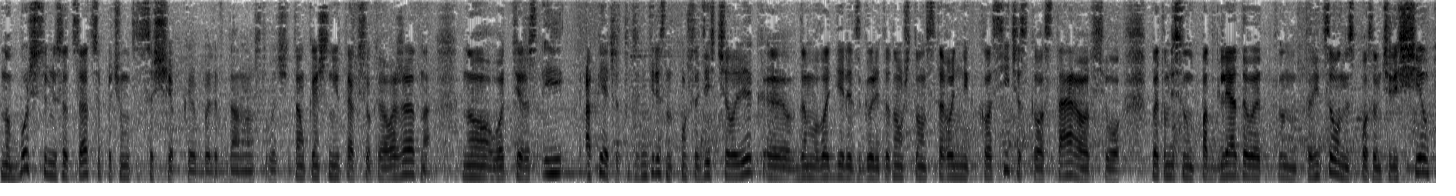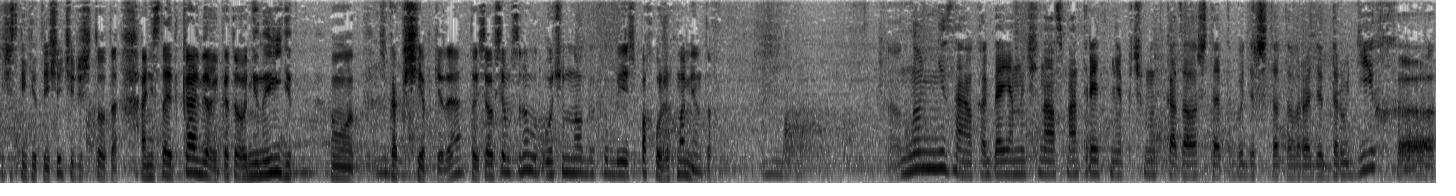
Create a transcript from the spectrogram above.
но больше всего мне ассоциации почему-то со щепкой были в данном случае. Там, конечно, не так все кровожадно, но вот те же... И, опять же, же, тут интересно, потому что здесь человек, э, домовладелец, говорит о том, что он сторонник классического, старого всего, поэтому здесь он подглядывает он, традиционный способ, через щелки, через какие-то еще, через что-то, а не ставит камеры, которые ненавидит, вот, как в щепке, да? То есть, во всем остальном очень много как бы, есть похожих моментов. Ну, не знаю, когда я начинал смотреть, мне почему-то казалось, что это будет что-то вроде других э,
